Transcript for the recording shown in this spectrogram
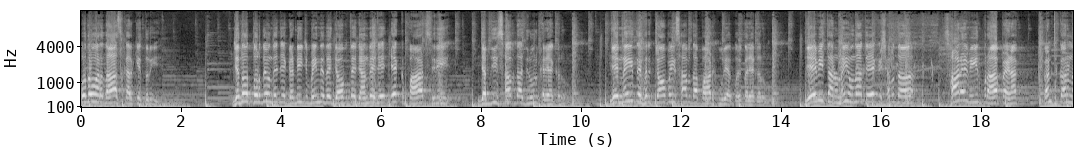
ਉਦੋਂ ਅਰਦਾਸ ਕਰਕੇ ਤੁਰੀਏ। ਜਦੋਂ ਤੁਰਦੇ ਹੁੰਦੇ ਜੇ, ਗੱਡੀ 'ਚ ਬਹਿੰਦੇ ਤੇ ਜੌਬ ਤੇ ਜਾਂਦੇ ਜੇ, ਇੱਕ ਪਾਠ ਸ੍ਰੀ ਜਪਜੀ ਸਾਹਿਬ ਦਾ ਜ਼ਰੂਰ ਕਰਿਆ ਕਰੋ। ਜੇ ਨਹੀਂ ਤੇ ਫਿਰ ਚੌਪਈ ਸਾਹਿਬ ਦਾ ਪਾਠ ਪੂਰਿਆ ਕਰਿਆ ਕਰੋ। ਜੇ ਵੀ ਤੁਹਾਨੂੰ ਨਹੀਂ ਆਉਂਦਾ ਤੇ ਇੱਕ ਸ਼ਬਦ ਸਾਰੇ ਵੀਰ ਭਰਾ, ਭੈਣਾ ਕੰਠ ਕਰਨ।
